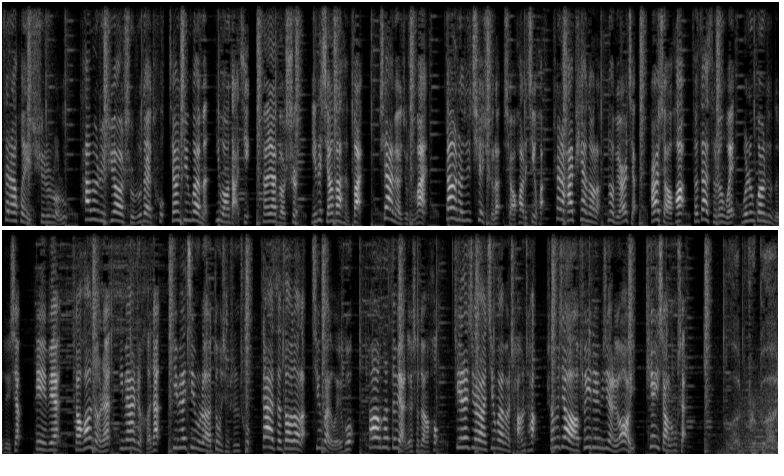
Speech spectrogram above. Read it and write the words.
自然会趋之若鹜。他们只需要守株待兔，将精怪们一网打尽。专家表示，你的想法很范下一秒就是卖，当场就窃取了小花的计划，甚至还骗到了诺贝尔奖。而小花。则再次沦为无人关注的对象。另一边，小黄等人一边安置核弹，一边进入了洞穴深处，再次遭到了精怪的围攻。刀哥自愿留下断后，今天就让精怪们尝尝什么叫飞天御剑流奥义，天降龙闪。Blood for blood,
